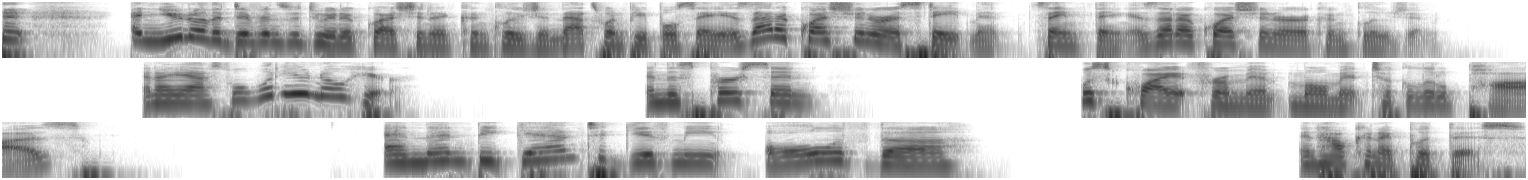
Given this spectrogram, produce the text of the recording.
and you know the difference between a question and conclusion. That's when people say, is that a question or a statement? Same thing. Is that a question or a conclusion? And I asked, well, what do you know here? And this person was quiet for a moment, took a little pause, and then began to give me all of the and how can I put this?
